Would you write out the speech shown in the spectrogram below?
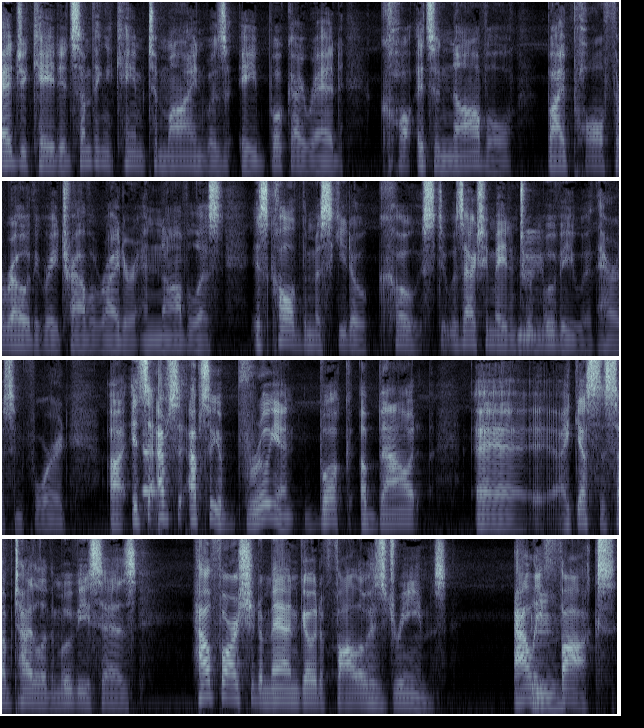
educated something that came to mind was a book i read called it's a novel by Paul Theroux, the great travel writer and novelist, is called The Mosquito Coast. It was actually made into a movie with Harrison Ford. Uh, it's abs- absolutely a brilliant book about, uh, I guess the subtitle of the movie says, How Far Should a Man Go to Follow His Dreams? Allie mm. Fox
